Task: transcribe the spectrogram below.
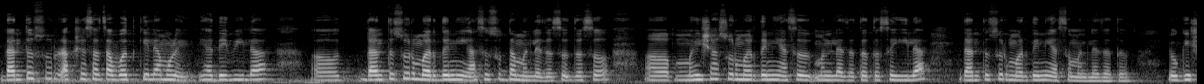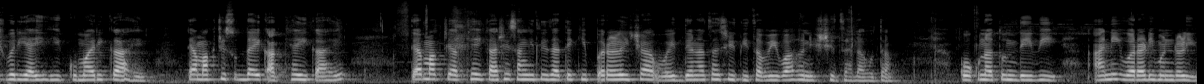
दांतसूर राक्षसाचा वध केल्यामुळे ह्या देवीला दांतसूर मर्दनी असं सुद्धा म्हणलं जसं जसं महिषासूर मर्दनी असं म्हणलं जातं तसं हिला दांतसूर मर्दिनी असं म्हणलं जातं. योगेश्वरी आई ही कुमारिका आहे. त्यामागची सुद्धा एक आख्यायिका आहे. त्यामागची आख्यायिका अशी सांगितली जाते की परळीच्या वैद्यनाथाशी तिचा विवाह निश्चित झाला होता. कोकणातून देवी आणि वराडी मंडळी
